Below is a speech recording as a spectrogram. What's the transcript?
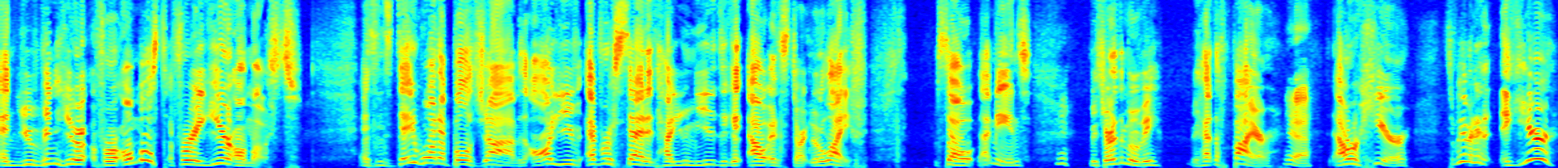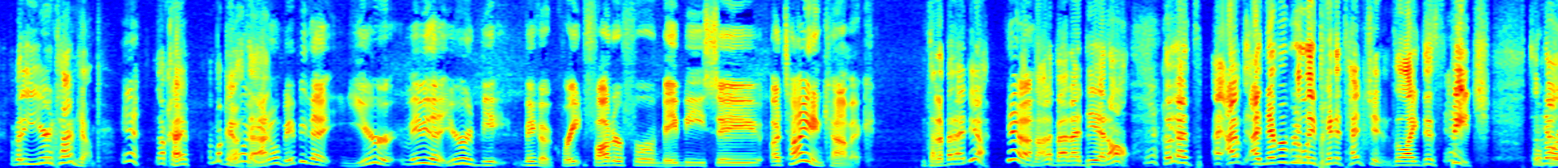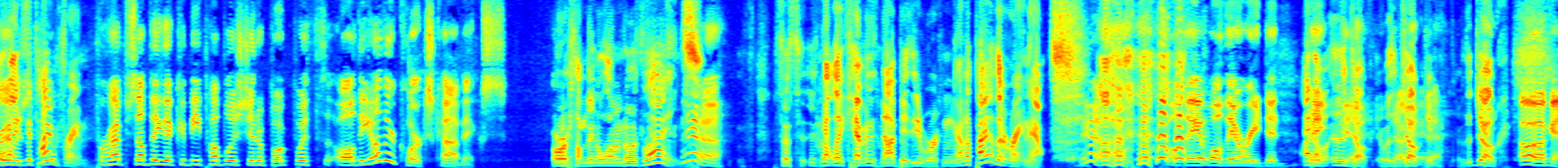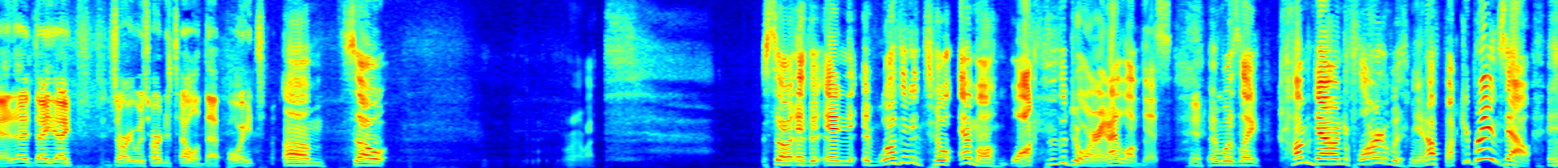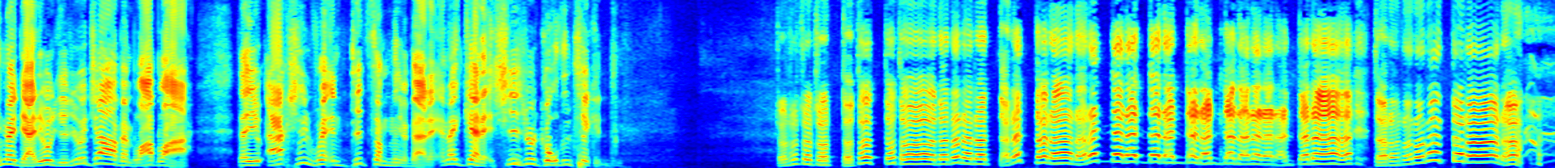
and you've been here for almost for a year almost. And since day one at both jobs, all you've ever said is how you needed to get out and start your life. So that means we started the movie, we had the fire, Yeah. now we're here. So we have a, a year, about a year in time jump. Yeah. Okay, I'm okay Oh, with that. you know, maybe that year, maybe that year would be make a great fodder for maybe say a tie-in comic. It's not a bad idea. Yeah. Not a bad idea at all. that's, I, I, I never really paid attention to like this speech to Or know like perhaps- the time frame Perhaps something that could be published in a book with all the other Clerks comics. or something along those lines. Yeah. So it's, not like Kevin's not busy working on a pilot right now. Yeah. well, they well they already did. I know it was yeah. a joke. It was a Okay, joke, yeah. It was a joke. Oh, okay. I, I, I sorry, it was hard to tell at that point. Um. So. Where am I? So if it, and it wasn't until Emma walked through the door, and I love this, and was like, "Come down to Florida with me, and I'll fuck your brains out, and my daddy will give you a job, and blah blah," that you actually went and did something about it. And I get it. She's your golden ticket.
